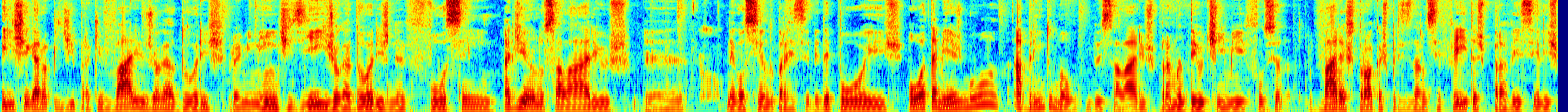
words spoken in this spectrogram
eles chegaram a pedir para que vários jogadores proeminentes e ex-jogadores né, fossem adiando salários, é, negociando para receber depois, ou até mesmo abrindo mão dos salários para manter o time funcionando. Várias trocas precisaram ser feitas para ver se eles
